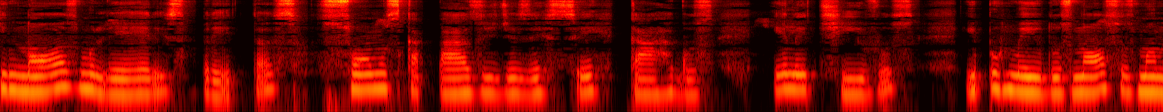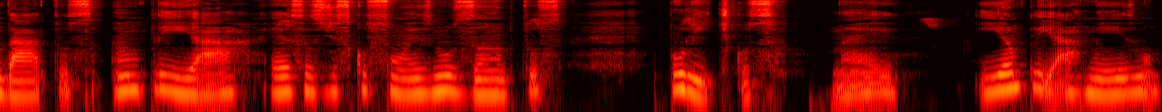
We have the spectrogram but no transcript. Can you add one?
que nós, mulheres pretas, somos capazes de exercer cargos eletivos e, por meio dos nossos mandatos, ampliar essas discussões nos âmbitos políticos né? E ampliar mesmo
